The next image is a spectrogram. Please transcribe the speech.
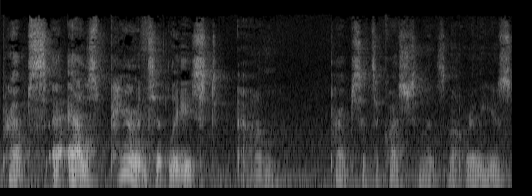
perhaps as parents at least, um, perhaps it's a question that's not really use,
